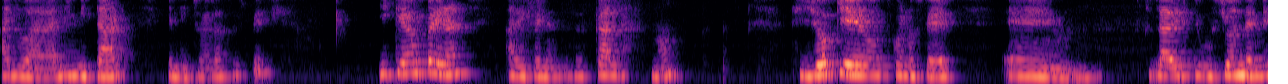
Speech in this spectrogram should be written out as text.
ayudar a limitar el nicho de las especies y que operan a diferentes escalas, ¿no? Si yo quiero conocer Em, la distribución de mi,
